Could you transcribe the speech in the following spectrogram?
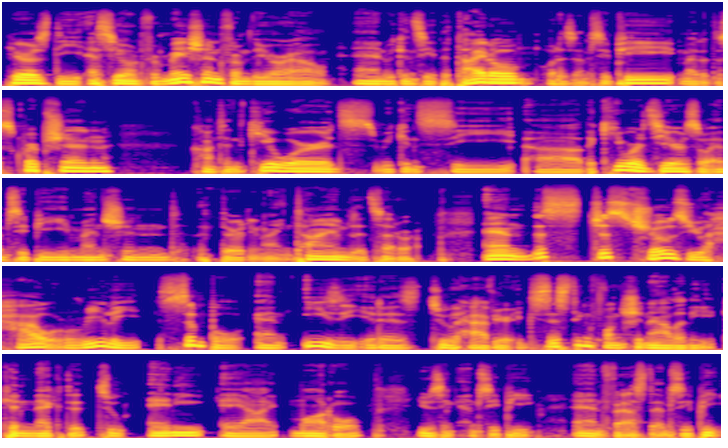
Here's the SEO information from the URL. And we can see the title, what is MCP, meta description, content keywords. We can see uh, the keywords here. So MCP mentioned 39 times, etc. And this just shows you how really simple and easy it is to have your existing functionality connected to any AI model using MCP and FastMCP.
